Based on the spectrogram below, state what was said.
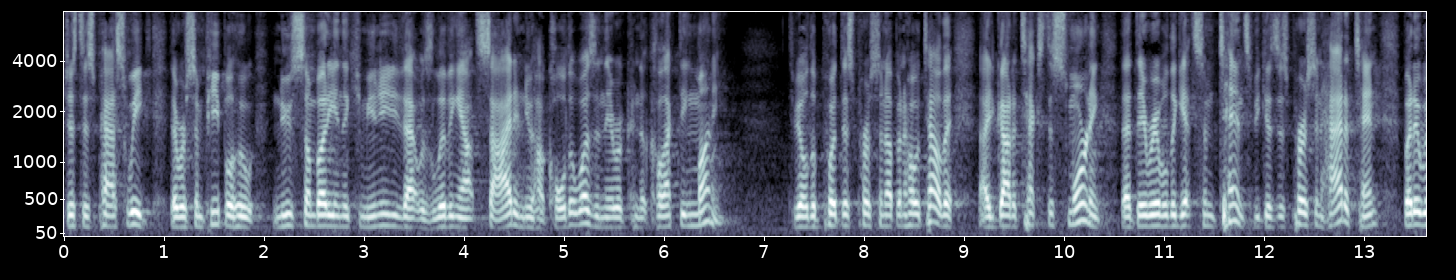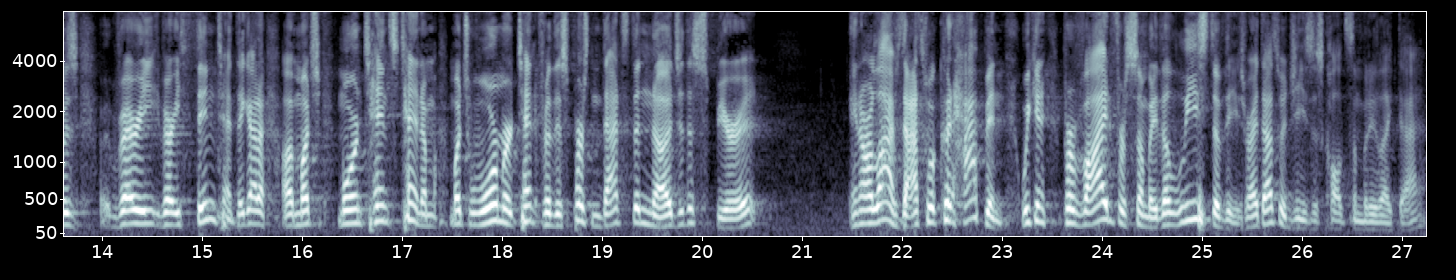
just this past week, there were some people who knew somebody in the community that was living outside and knew how cold it was, and they were collecting money to be able to put this person up in a hotel. I got a text this morning that they were able to get some tents because this person had a tent, but it was very, very thin tent. They got a, a much more intense tent, a much warmer tent for this person. That's the nudge of the Spirit in our lives. That's what could happen. We can provide for somebody, the least of these, right? That's what Jesus called somebody like that.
